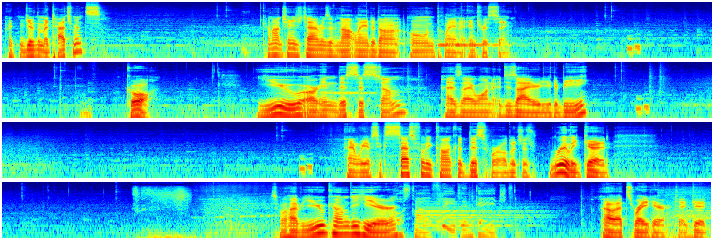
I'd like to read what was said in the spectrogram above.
I can give them attachments? Cannot change attachments if not landed on an own planet. Interesting. Cool. You are in this system as I want desired you to be. And we have successfully conquered this world, which is really good. So we'll have you come to here. Hostile fleet engaged. Oh, that's right here. Okay, good.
